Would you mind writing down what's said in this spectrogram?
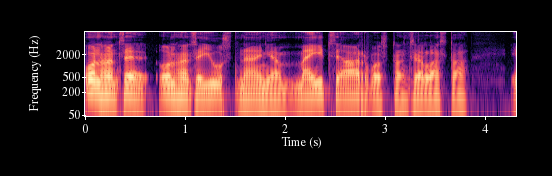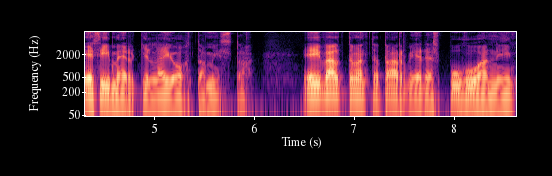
Onhan se, onhan se just näin, ja mä itse arvostan sellaista esimerkillä johtamista. Ei välttämättä tarvi edes puhua niin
